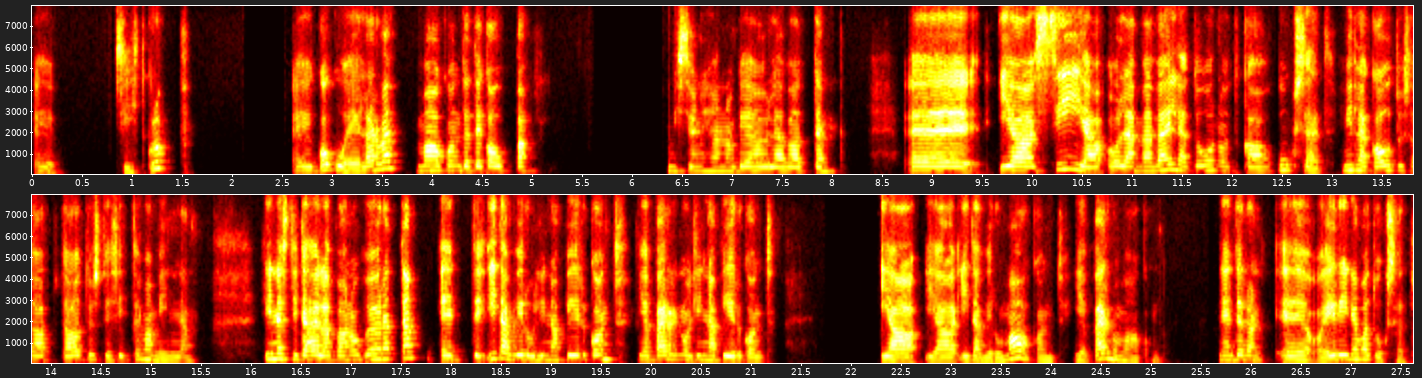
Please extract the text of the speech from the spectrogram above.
Eh, sihtgrupp, eh, kogu eelarve maakondade kaupa, mis on annab hea ülevaate. Eh, ja siia oleme välja toonud ka uksed, mille kaudu saab taotlust esitama minna. Kindlasti tähelepanu pöörata, et Ida-Viru linnapiirkond ja Pärnu linnapiirkond ja, ja Ida-Viru maakond ja Pärnu maakond, nendel on erinevad uksed.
